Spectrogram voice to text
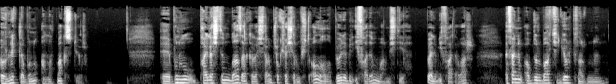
örnekle bunu anlatmak istiyorum. Ee, bunu paylaştığım bazı arkadaşlarım çok şaşırmıştı. Allah Allah böyle bir ifade mi varmış diye. Böyle bir ifade var. Efendim Abdülbaki Gölpınar'ın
